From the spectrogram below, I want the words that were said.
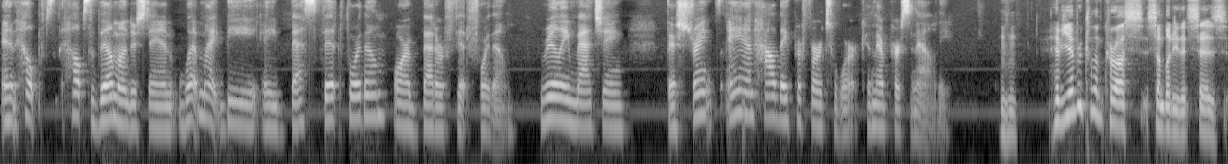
and helps helps them understand what might be a best fit for them or a better fit for them really matching their strengths and how they prefer to work and their personality mm-hmm. have you ever come across somebody that says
